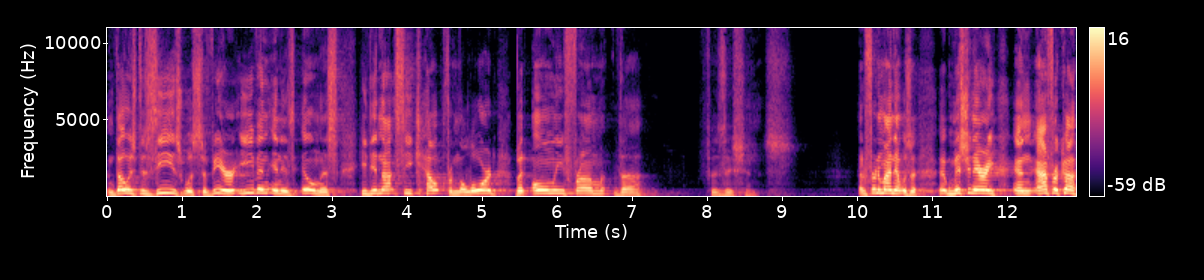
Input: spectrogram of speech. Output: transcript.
And though his disease was severe, even in his illness, he did not seek help from the Lord, but only from the physicians. And a friend of mine that was a, a missionary in Africa,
